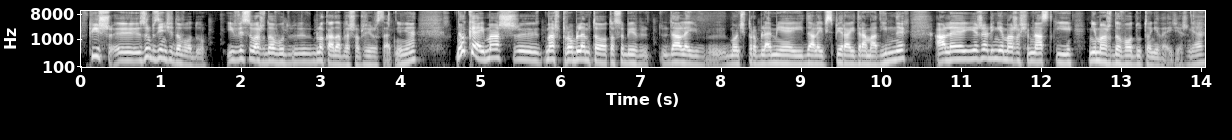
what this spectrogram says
Wpisz, y, zrób zdjęcie dowodu i wysyłasz dowód, blokada weszła przecież ostatnio, nie? No okej, masz, y, masz problem, to, to sobie dalej bądź w problemie i dalej wspieraj dramat innych, ale jeżeli nie masz osiemnastki, nie masz dowodu, to nie wejdziesz, nie?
